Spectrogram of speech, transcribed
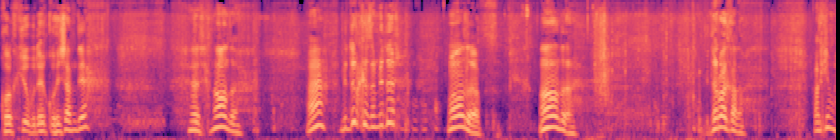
korkuyor buraya koyacağım diye. Evet ne oldu? Ha? Bir dur kızım bir dur. Ne oldu? Ne oldu? Bir dur bakalım. Bakayım.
